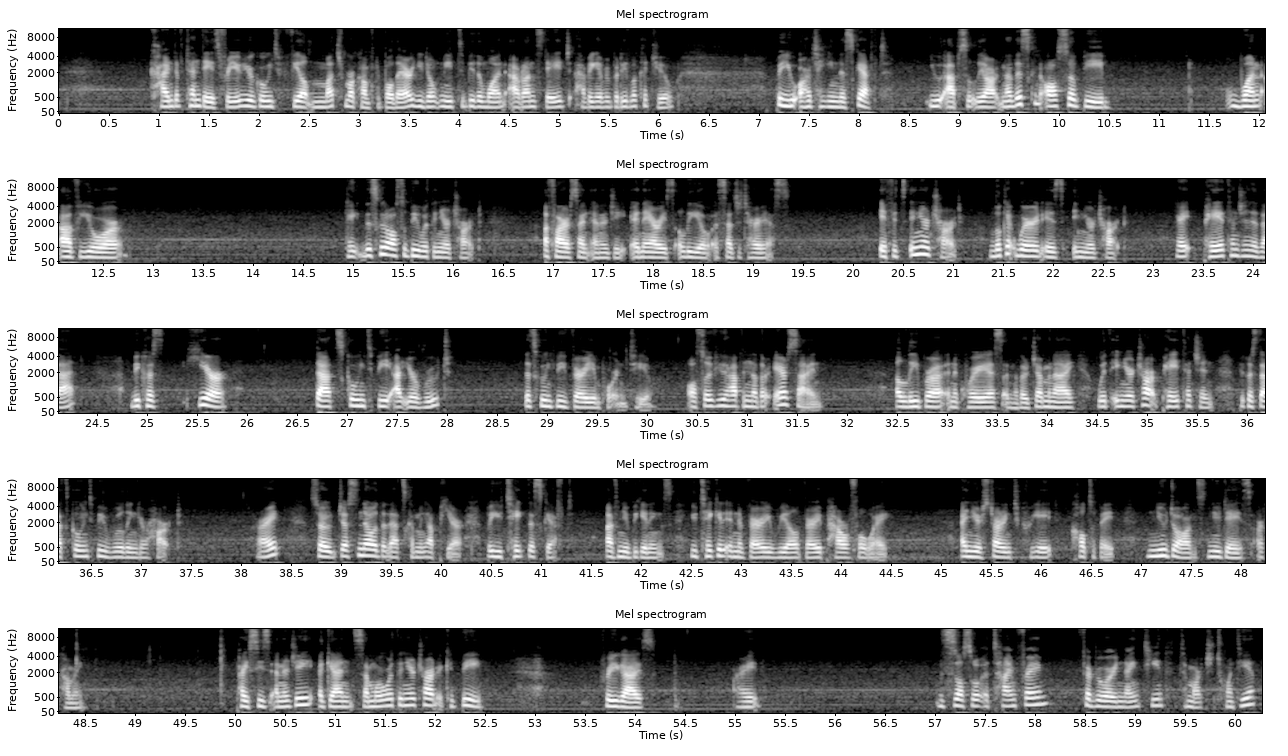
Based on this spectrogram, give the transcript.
kind of 10 days for you. You're going to feel much more comfortable there. You don't need to be the one out on stage having everybody look at you but you are taking this gift. You absolutely are. Now, this can also be one of your, okay, this could also be within your chart a fire sign energy, an Aries, a Leo, a Sagittarius. If it's in your chart, look at where it is in your chart. Okay, pay attention to that because here, that's going to be at your root. That's going to be very important to you. Also, if you have another air sign, a Libra, an Aquarius, another Gemini within your chart. Pay attention because that's going to be ruling your heart. All right? So just know that that's coming up here. But you take this gift of new beginnings, you take it in a very real, very powerful way. And you're starting to create, cultivate new dawns, new days are coming. Pisces energy, again, somewhere within your chart, it could be for you guys. All right? This is also a time frame, February 19th to March 20th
